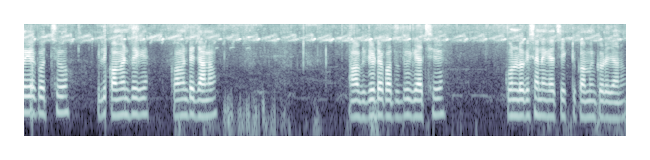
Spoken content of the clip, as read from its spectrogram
থেকে করছ? প্লিজ কমেন্ট থেকে কমেন্টে জানাও। আমার ভিডিওটা কত দূর গেছে? কোন লোকেশানে গেছে? একটু কমেন্ট করে জানো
